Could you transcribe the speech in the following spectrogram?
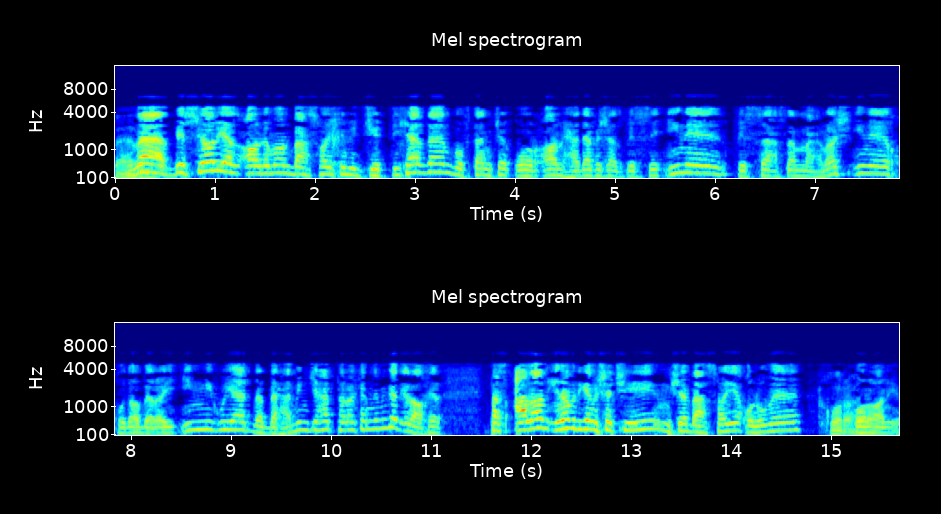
و بسیاری از عالمان بحث های خیلی جدی کردن گفتن که قرآن هدفش از قصه اینه قصه اصلا معناش اینه خدا برای این می‌گوید و به همین جهت پراکنده می‌گوید. الی آخر. پس الان اینا دیگه میشه چی؟ میشه بحث های علوم قرآن. قرآنی.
